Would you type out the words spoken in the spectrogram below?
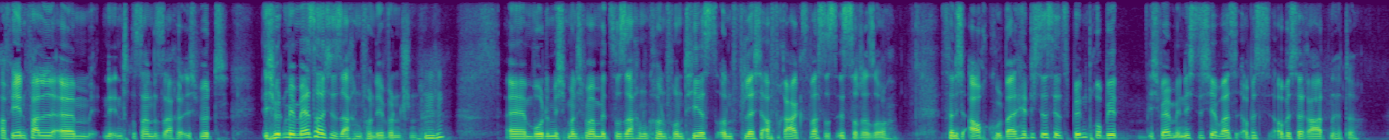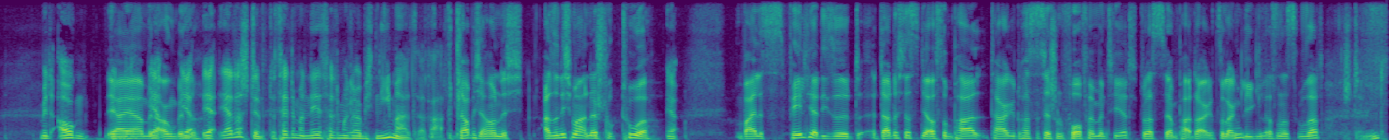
auf jeden Fall ähm, eine interessante Sache. Ich würde ich würd mir mehr solche Sachen von dir wünschen. Ähm, wo du mich manchmal mit so Sachen konfrontierst und vielleicht auch fragst, was es ist oder so. Das finde ich auch cool, weil hätte ich das jetzt blind probiert, ich wäre mir nicht sicher, was, ob ich es erraten hätte. Mit Augenbinde. Ja, ja, mit Augenbinde. Ja, ja, ja, das stimmt. Das hätte man, nee, das hätte man, glaube ich, niemals erraten. Glaube ich auch nicht. Also nicht mal an der Struktur. Ja. Weil es fehlt ja diese, dadurch, dass du ja auch so ein paar Tage, du hast es ja schon vorfermentiert, du hast es ja ein paar Tage zu lange liegen lassen, hast du gesagt. Stimmt.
